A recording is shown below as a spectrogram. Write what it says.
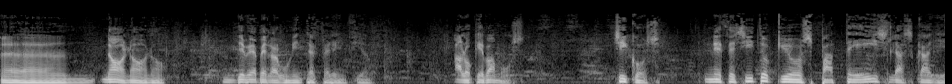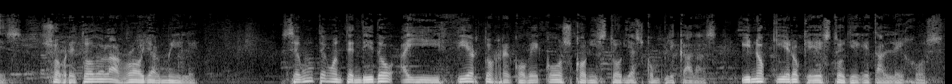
Eh, no, no, no. Debe haber alguna interferencia. A lo que vamos. Chicos, necesito que os pateéis las calles, sobre todo la Royal Mile. Según tengo entendido, hay ciertos recovecos con historias complicadas, y no quiero que esto llegue tan lejos.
